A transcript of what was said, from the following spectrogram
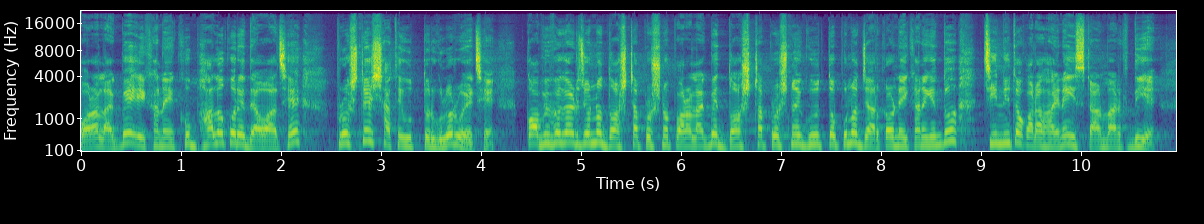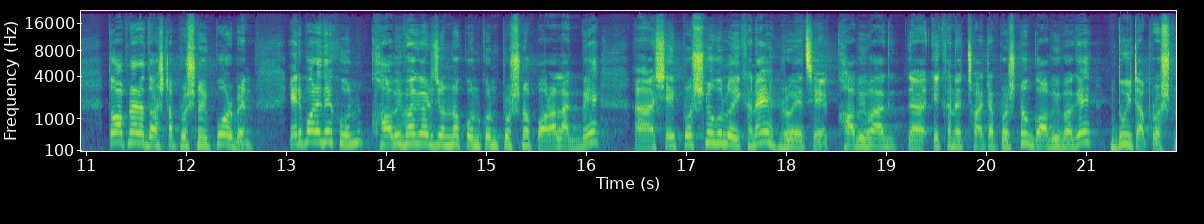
পড়া লাগবে, এখানে খুব ভালো করে দেওয়া আছে। প্রশ্নের সাথে উত্তরগুলো রয়েছে। ক বিভাগের জন্য দশটা প্রশ্ন পড়া লাগবে। দশটা প্রশ্নই গুরুত্বপূর্ণ, যার কারণে এখানে কিন্তু চিহ্নিত করা হয় না স্টার মার্ক দিয়ে। তো আপনারা দশটা প্রশ্নই পড়বেন। এরপরে দেখুন, খ বিভাগের জন্য কোন কোন প্রশ্ন পড়া লাগবে? সেই প্রশ্নগুলো এখানে রয়েছে। খ বিভাগ এখানে ছয়টা প্রশ্ন, গ বিভাগে দুইটা প্রশ্ন।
